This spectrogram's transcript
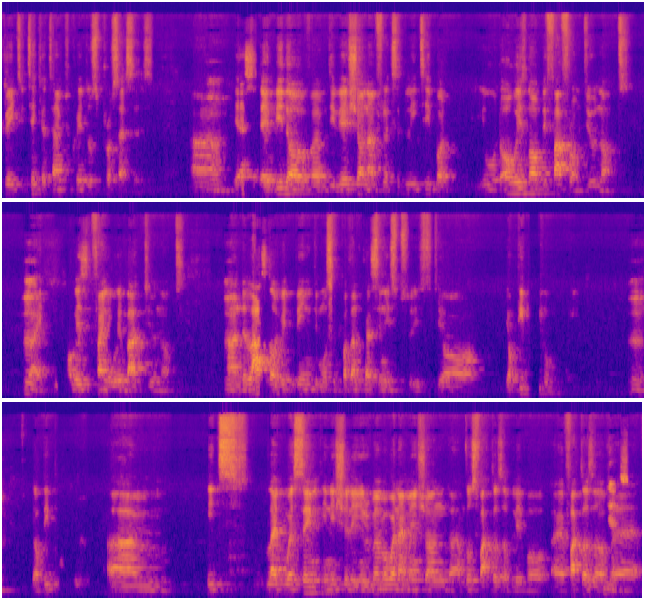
create, you take your time to create those processes. Um, yes, a bit of um, deviation and flexibility, but you would always not be far from due not, mm. right? You always find a way back to not. Mm. And the last of it being the most important person is to, is your your people, mm. your people. Um, it's like we're saying initially. Remember when I mentioned um, those factors of labor, uh, factors of yes. uh,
